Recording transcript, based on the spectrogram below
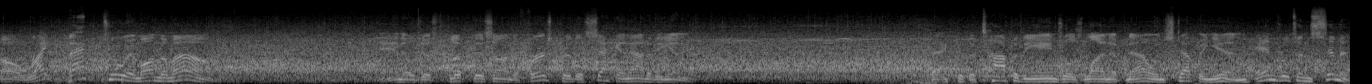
Oh, right back to him on the mound. And he'll just flip this on to first for the second out of the inning. Back to the top of the Angels lineup now and stepping in Andrelton Simmons.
